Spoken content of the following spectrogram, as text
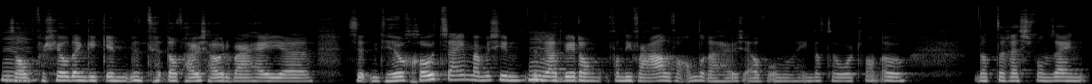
zal het verschil denk ik in het, dat huishouden waar hij eh, zit niet heel groot zijn. Maar misschien inderdaad weer dan van die verhalen van andere huiselfen om hem heen. Dat er hoort van, oh, dat de rest van zijn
